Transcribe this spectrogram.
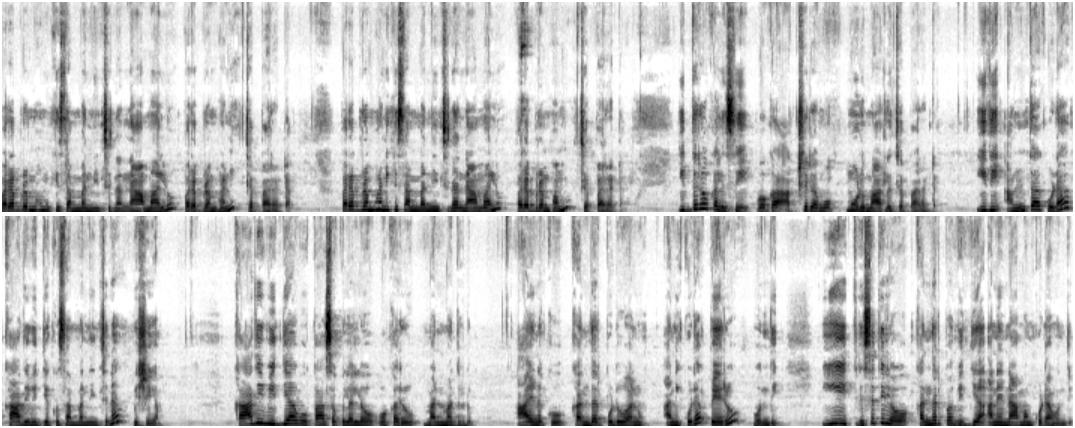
పరబ్రహ్మంకి సంబంధించిన నామాలు పరబ్రహ్మని చెప్పారట. పరబ్రహ్మనికి సంబంధించిన నామాలు పరబ్రహ్మము చెప్పారట. ఇద్దరూ కలిసి ఒక అక్షరము మూడు మార్లు చెప్పారట. ఇది అంతా కూడా కాది విద్యకు సంబంధించిన విషయం. కాది విద్యా ఉపాసకులలో ఒకరు మన్మధుడు. ఆయనకు కందర్పుడు అను అని కూడా పేరు ఉంది. ఈ త్రిశతిలో కందర్ప విద్య అనే నామం కూడా ఉంది.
